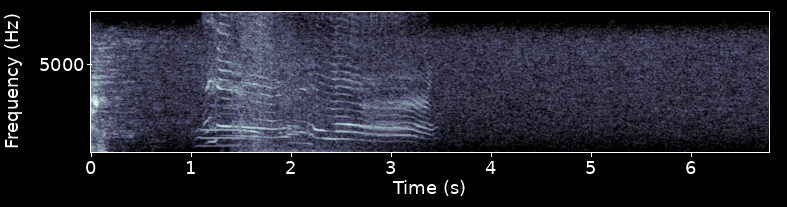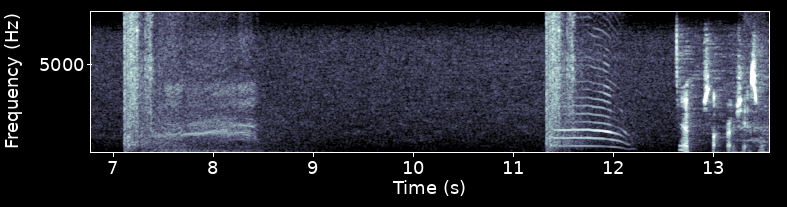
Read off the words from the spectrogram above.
as well. Yeah, it's not approaching one.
